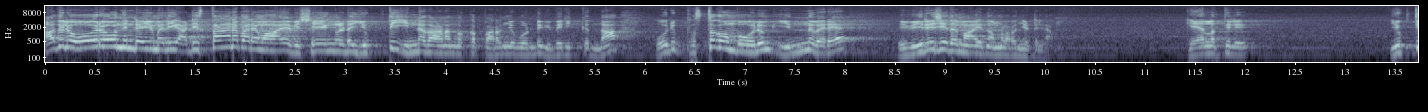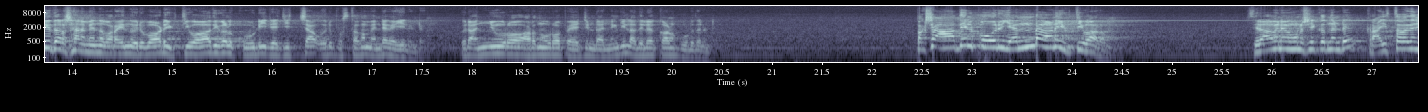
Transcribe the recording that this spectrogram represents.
അതിൽ ഓരോന്നിന്റെയും അല്ലെങ്കിൽ അടിസ്ഥാനപരമായ വിഷയങ്ങളുടെ യുക്തി ഇന്നതാണെന്നൊക്കെ പറഞ്ഞുകൊണ്ട് വിവരിക്കുന്ന ഒരു പുസ്തകം പോലും ഇന്ന് വരെ വിരചിതമായി നമ്മൾ അറിഞ്ഞിട്ടില്ല. കേരളത്തിൽ യുക്തി ദർശനം എന്ന് പറയുന്ന ഒരുപാട് യുക്തിവാദികൾ കൂടി രചിച്ച ഒരു പുസ്തകം എന്റെ കയ്യിലുണ്ട്. ഒരു അഞ്ഞൂറോ അറുന്നൂറോ പേജുണ്ട് അല്ലെങ്കിൽ അതിനേക്കാളും കൂടുതലുണ്ട്. പക്ഷെ അതിൽ പോലും എന്താണ് യുക്തിവാദം? ഇസ്ലാമിനെ വിമർശിക്കുന്നുണ്ട് ക്രൈസ്തവനെ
